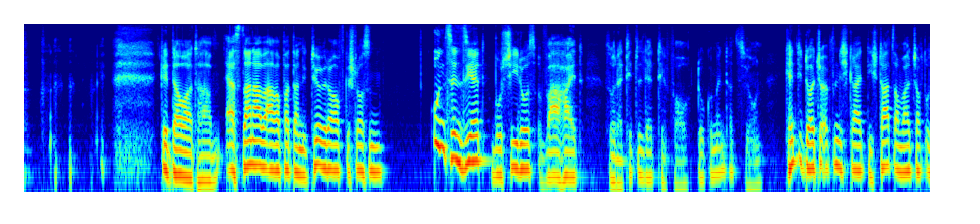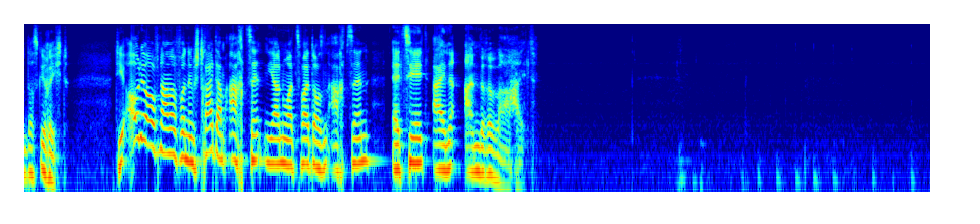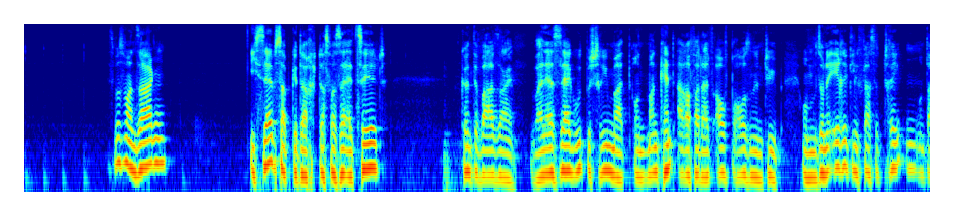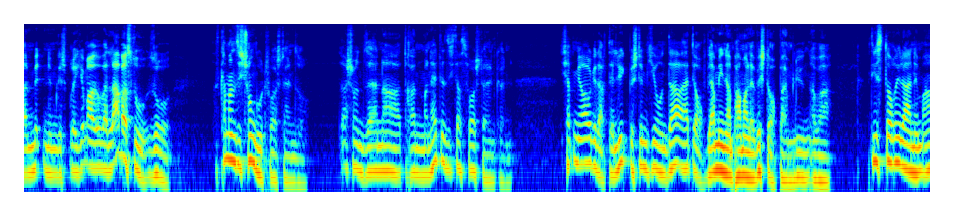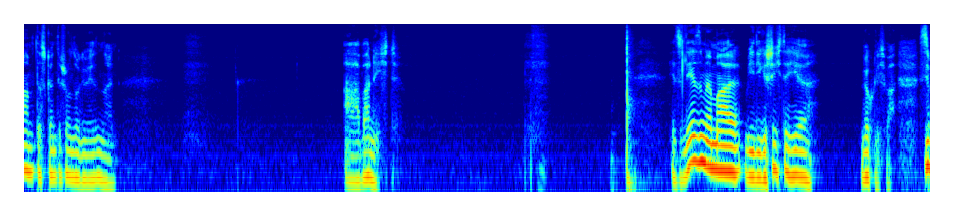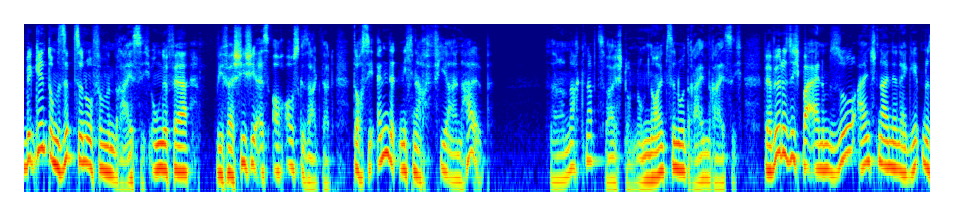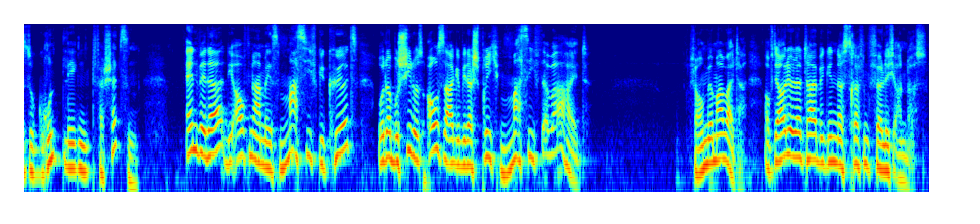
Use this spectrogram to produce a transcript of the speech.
gedauert haben. Erst dann habe Arafat dann die Tür wieder aufgeschlossen. Unzensiert Bushidos Wahrheit, so der Titel der TV-Dokumentation. Kennt die deutsche Öffentlichkeit, die Staatsanwaltschaft und das Gericht. Die Audioaufnahme von dem Streit am 18. Januar 2018 erzählt eine andere Wahrheit. Jetzt muss man sagen, ich selbst habe gedacht, das, was er erzählt, könnte wahr sein, weil er es sehr gut beschrieben hat. Und man kennt Arafat als aufbrausenden Typ. Um so eine Erikli-Flasche trinken und dann mitten im Gespräch immer, was laberst du? So. Das kann man sich schon gut vorstellen, so. Da schon sehr nah dran. Man hätte sich das vorstellen können. Ich habe mir auch gedacht, der lügt bestimmt hier und da. Hat ja auch, wir haben ihn ein paar Mal erwischt, auch beim Lügen, aber die Story da an dem Abend, das könnte schon so gewesen sein. Aber nicht. Jetzt lesen wir mal, wie die Geschichte hier wirklich war. Sie beginnt um 17.35 Uhr, ungefähr wie Fashishi es auch ausgesagt hat. Doch sie endet nicht nach viereinhalb, sondern nach knapp zwei Stunden, um 19.33 Uhr. Wer würde sich bei einem so einschneidenden Ergebnis so grundlegend verschätzen? Entweder die Aufnahme ist massiv gekürzt oder Bushidos Aussage widerspricht massiv der Wahrheit. Schauen wir mal weiter. Auf der Audiodatei beginnt das Treffen völlig anders.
